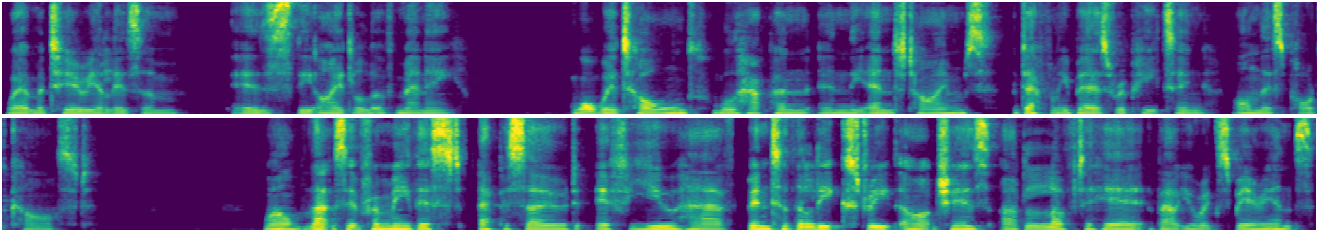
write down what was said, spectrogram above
where materialism is the idol of many. What we're told will happen in the end times definitely bears repeating on this podcast. Well, that's it from me this episode. If you have been to the Leake Street Arches, I'd love to hear about your experience.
